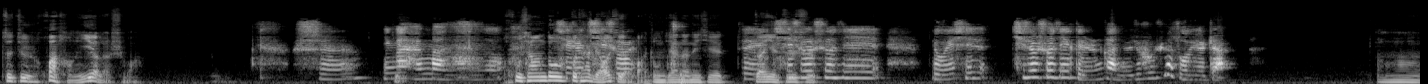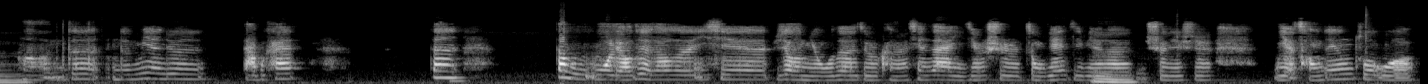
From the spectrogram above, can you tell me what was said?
这就是换行业了是吧？是应该还蛮难的。互相都不太了解吧，中间的那些专，业知识汽车。设计有一些汽车设计给人感觉就是越做越窄，嗯嗯，你的你的面就打不开。但但我我了解到的一些比较牛的，就是可能现在已经是总监级别的嗯设计师，也曾经做过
